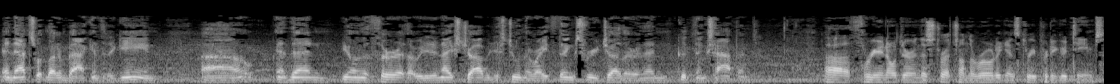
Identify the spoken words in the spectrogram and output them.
and that's what led them back into the game. Uh, and then, you know, in the third, I thought we did a nice job of just doing the right things for each other, and then good things happened. Uh, three and zero oh during the stretch on the road against three pretty good teams.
